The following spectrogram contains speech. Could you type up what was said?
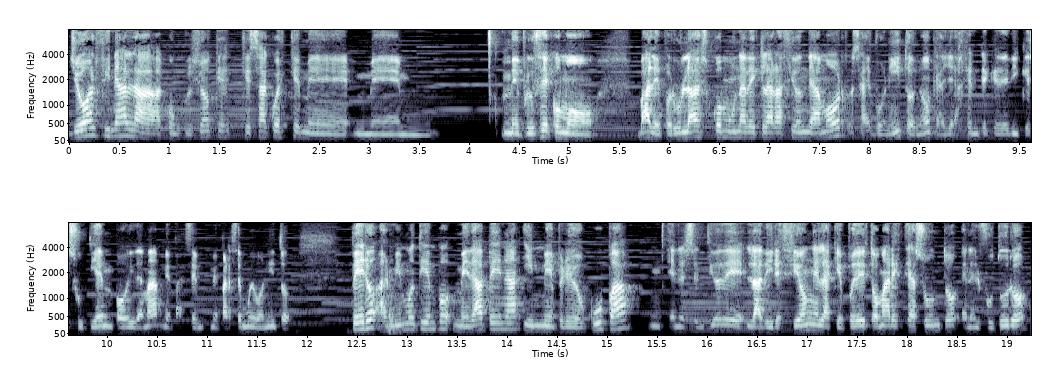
Yo al final la conclusión que, saco es que me, me, produce como, vale, por un lado es como una declaración de amor, o sea, es bonito, ¿no? Que haya gente que dedique su tiempo y demás, me parece, me parece muy bonito pero al mismo tiempo me da pena y me preocupa en el sentido de la dirección en la que puede tomar este asunto en el futuro,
